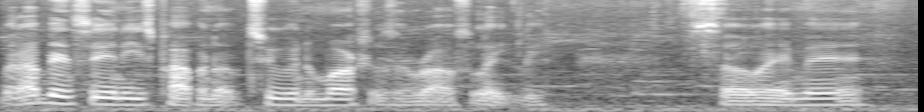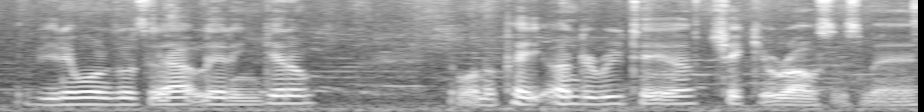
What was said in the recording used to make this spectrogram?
but I've been seeing these popping up too in the Marshalls and Ross lately. So hey man, if you didn't want to go to the outlet and get them, you want to pay under retail, check your Rosses, man.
